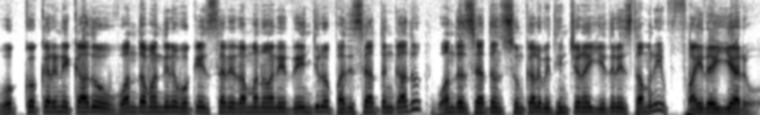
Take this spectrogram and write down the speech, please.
ఒక్కొక్కరిని కాదు వంద మందిని ఒకేసారి రమ్మను అనే రేంజ్లో పది శాతం కాదు వంద శాతం సుంకాలు విధించిన ఎదిరిస్తామని ఫైర్ అయ్యారు.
